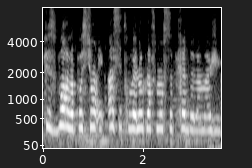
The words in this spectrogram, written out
puisse boire la potion et ainsi trouver l'emplacement secret de la magie.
